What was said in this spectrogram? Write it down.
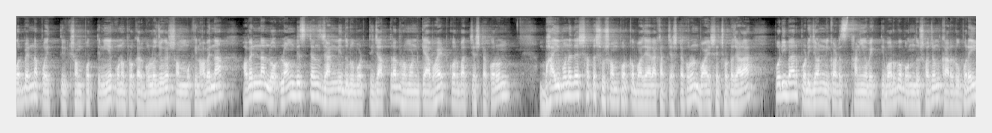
করবেন না, পৈতৃক সম্পত্তি নিয়ে কোনো প্রকার গোলযোগের সম্মুখীন হবে না, হবেন না লং ডিস্টেন্স জার্নি দূরবর্তী যাত্রা, ভ্রমণকে অ্যাভয়েড করবার চেষ্টা করুন, ভাই বোনেদের সাথে সুসম্পর্ক বজায় রাখার চেষ্টা করুন, বয়সে ছোট যারা, পরিবার, পরিজন, নিকট স্থানীয় ব্যক্তিবর্গ, বন্ধু স্বজন, কারোর উপরেই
